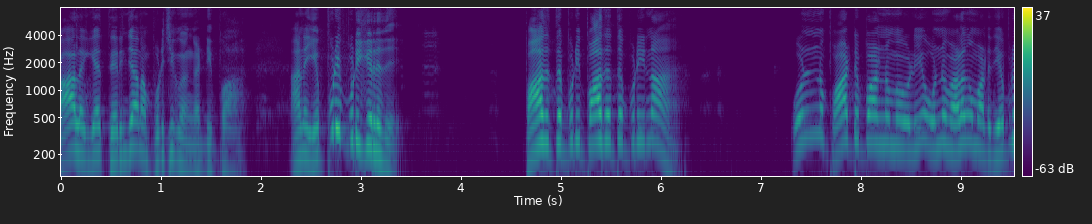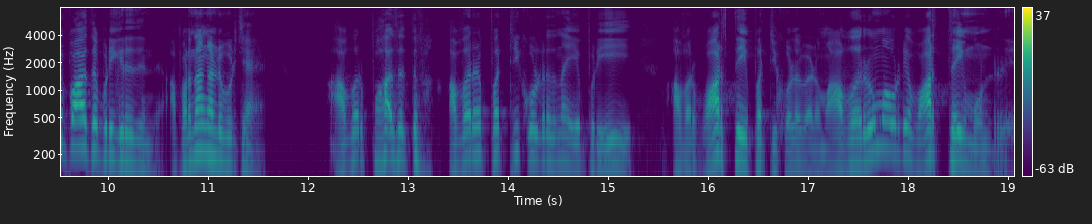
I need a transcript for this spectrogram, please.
காலை எங்கேயா தெரிஞ்சால் நான் பிடிச்சிக்குவேன் கண்டிப்பாக ஆனால் எப்படி பிடிக்கிறது? பாதத்தை பிடி பாதத்தை பிடினா ஒன்று பாட்டு பாடணுமே ஒழிய ஒன்றும் வழங்க மாட்டேது. எப்படி பாதத்தை பிடிக்கிறதுன்னு? அப்புறம் தான் கண்டுபிடிச்சேன். அவர் பாதத்தை அவரை பற்றி கொள்றதுன்னா எப்படி? அவர் வார்த்தையை பற்றி கொள்ள வேணும் அவரும் அவருடைய வார்த்தையும் ஒன்று.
